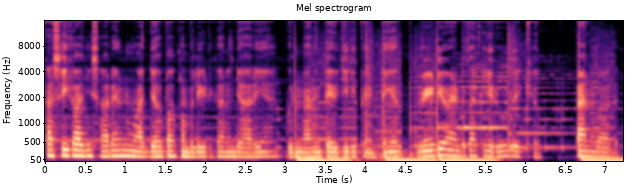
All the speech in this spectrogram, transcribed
ਸਤਿ ਸ਼੍ਰੀ ਅਕਾਲ ਜੀ ਸਾਰਿਆਂ ਨੂੰ। ਅੱਜ ਆਪਾਂ ਕੰਪਲੀਟ ਕਰਨ ਜਾ ਰਹੇ ਹਾਂ ਗੁਰੂ ਨਾਨਕ ਦੇਵ ਜੀ ਦੀ ਪੇਂਟਿੰਗ ਵੀਡੀਓ ਐਂਡ ਤੱਕ ਜਰੂਰ ਦੇਖਿਓ। ਧੰਨਵਾਦ।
